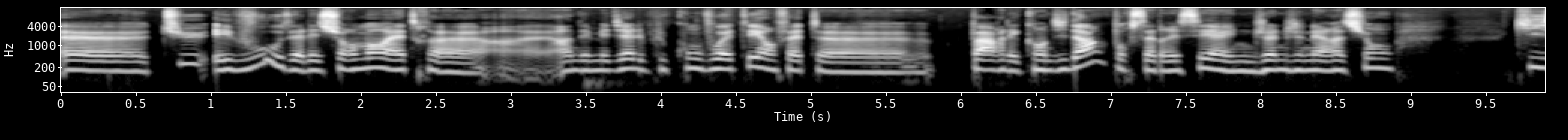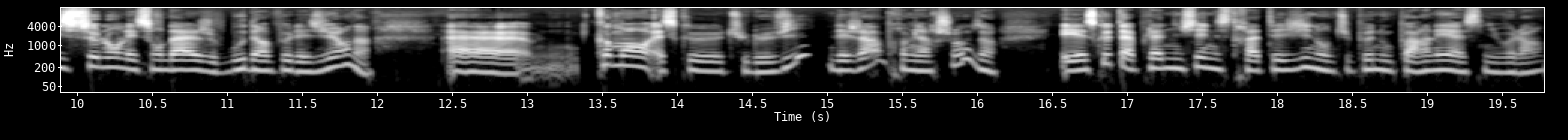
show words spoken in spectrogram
Euh, tu et vous, vous allez sûrement être euh, un un des médias les plus convoités en fait euh, par les candidats pour s'adresser à une jeune génération qui, selon les sondages, boude un peu les urnes. Euh, comment est-ce que tu le vis déjà, première chose? Et est-ce que tu as planifié une stratégie dont tu peux nous parler à ce niveau-là?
